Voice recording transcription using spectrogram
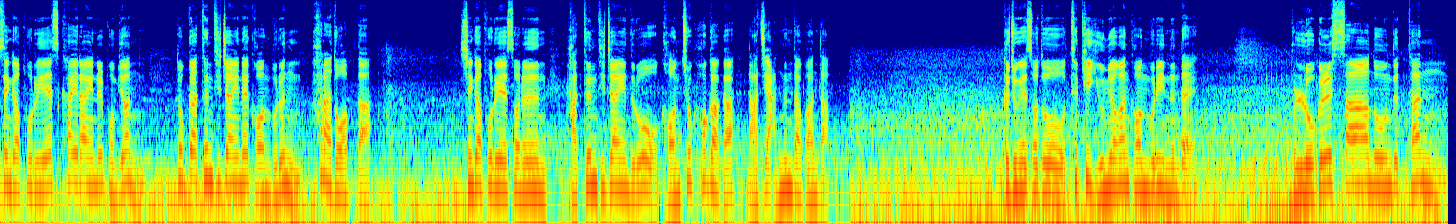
싱가포르의 스카이라인을 보면 똑같은 디자인의 건물은 하나도 없다. 싱가포르에서는 같은 디자인으로 건축 허가가 나지 않는다고 한다. 그 중에서도 특히 유명한 건물이 있는데 블록을 쌓아놓은 듯한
